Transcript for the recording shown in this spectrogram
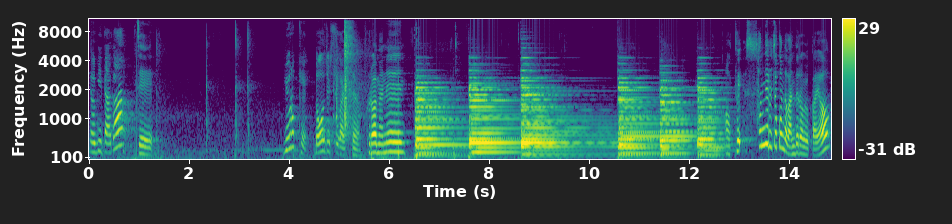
여기다가 이제 요렇게 넣어줄 수가 있어요. 그러면은 어, 배- 선율을 조금 더 만들어 볼까요?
